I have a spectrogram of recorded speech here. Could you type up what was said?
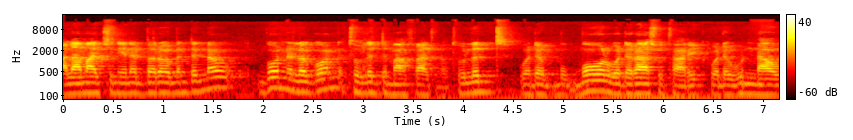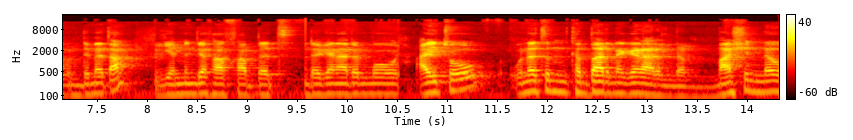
አላማችን የነበረው ምንድን ነው? ጎን ለጎን ትውልድ ማፍራት ነው። ትውልድ ወደ more ወደ ራሱ ታሪክ ወደ ቡናው እንዲመጣ የምንገፋፋበት እንደገና ደግሞ አይቶ እውነትም ከባድ ነገር አይደለም። ማሽን ነው፣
